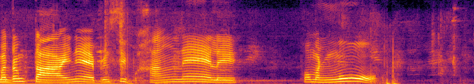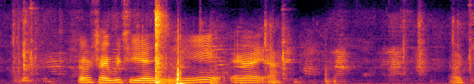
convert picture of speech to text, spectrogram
มันต้องตายแน่ เป็นสิบครั้งแน่เลย เพราะมันโง่ต้องใช้วิธีอย่างนี้ได้อะโอเค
